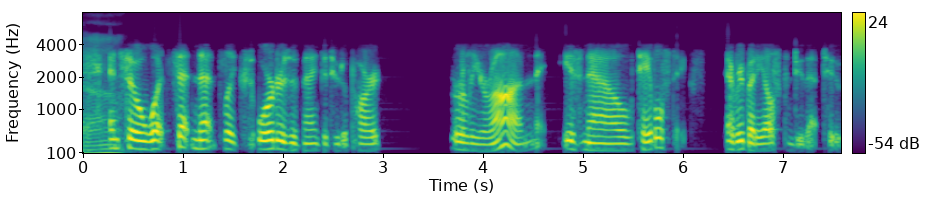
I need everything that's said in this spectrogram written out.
And so what set Netflix orders of magnitude apart earlier on is now table stakes. Everybody else can do that too.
